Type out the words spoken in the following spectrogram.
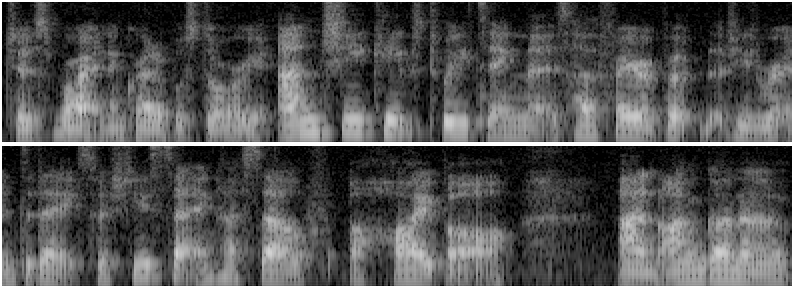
just write an incredible story. And she keeps tweeting that it's her favourite book that she's written to date. So she's setting herself a high bar and I'm gonna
